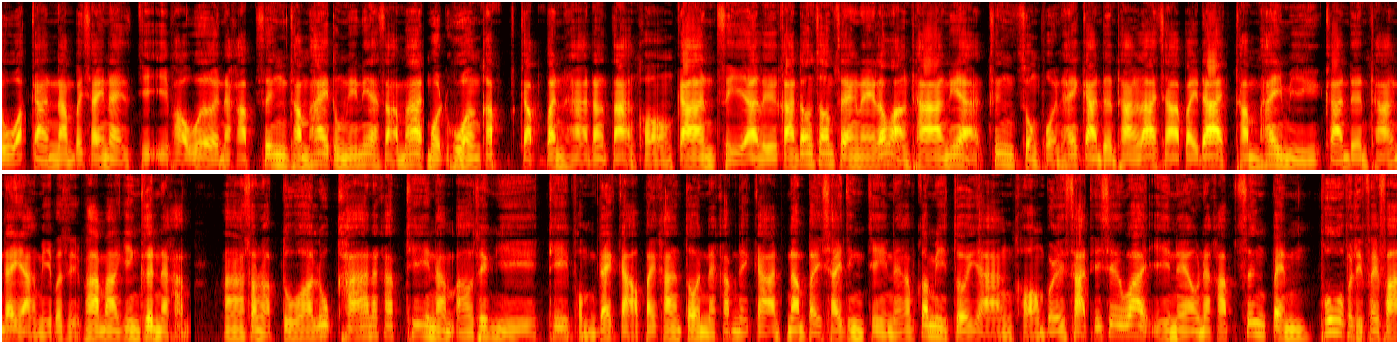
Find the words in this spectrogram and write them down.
ตัวการนำไปใช้ใน GE Power นะครับซึ่งทำให้ตรงนี้เนี่ยสามารถหมดห่วงครับกับปัญหาต่างๆ ของการเสียหรือการต้องซ่อมแซงในระหว่างทางเนี่ย ซึ่งส่งผลให้การเดินทางล่าช้าไปได้ทำให้มีการเดินทางได้อย่างมีประสิทธิภาพมากยิ่งขึ้นนะครับ สำหรับตัวลูกค้านะครับที่นำเอาเทคโนโลยีที่ผมได้กล่าวไปข้างต้นนะครับในการนำไปใช้จริงๆนะครับก็มีตัวอย่างของบริษัทที่ชื่อว่า e n e l นะครับซึ่งเป็นผู้ผลิตไฟฟ้า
